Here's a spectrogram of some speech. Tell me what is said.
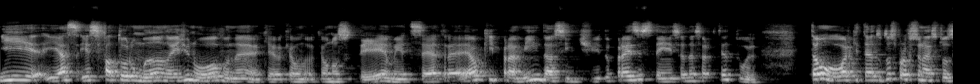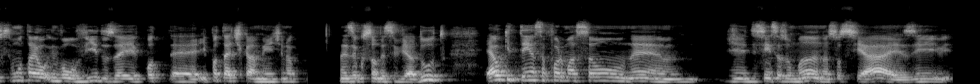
E, e, esse fator humano aí, de novo, né, que é, que é, o, que é o nosso tema, etc., é o que, para mim, dá sentido para a existência dessa arquitetura. Então, o arquiteto dos profissionais todos que vão estar envolvidos aí, é, hipoteticamente na, na, execução desse viaduto, é o que tem essa formação né, de, de ciências humanas, sociais e,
